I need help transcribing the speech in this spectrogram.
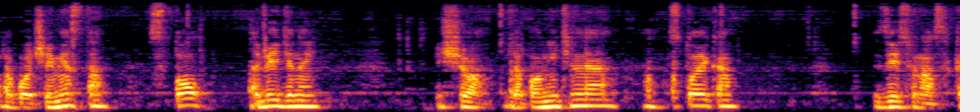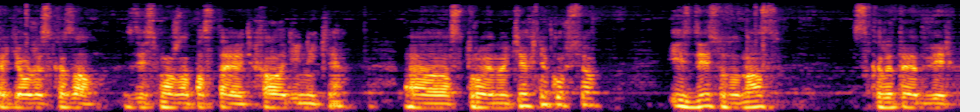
рабочее место, стол обеденный. Еще дополнительная стойка. Здесь у нас, как я уже сказал, здесь можно поставить холодильники, э, встроенную технику все. И здесь вот у нас скрытая дверь.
